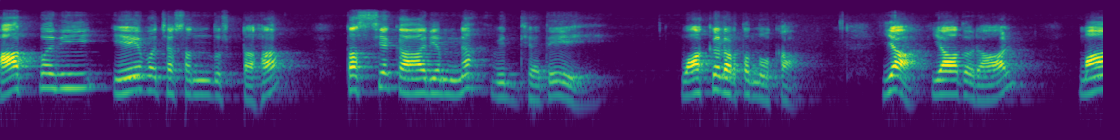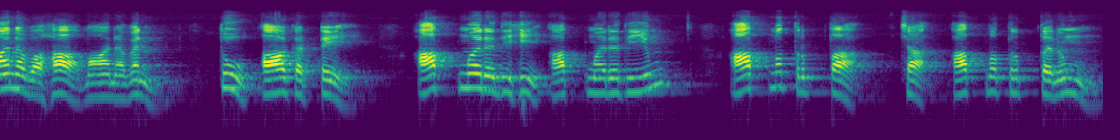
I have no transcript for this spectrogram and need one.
ആത്മനി ഏവ ച സന്തുഷ്ടഃ തസ്യ കാര്യം ന വിദ്യത്തെ വാക്കുകളുടെ അർത്ഥം നോക്കാം. യാതൊരാൾ മാനവഹ മാനവൻ തു ആകട്ടെ. ആത്മരതിഹി ആത്മരതിയും ആത്മതൃപ്ത ച ആത്മതൃപ്തനും.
